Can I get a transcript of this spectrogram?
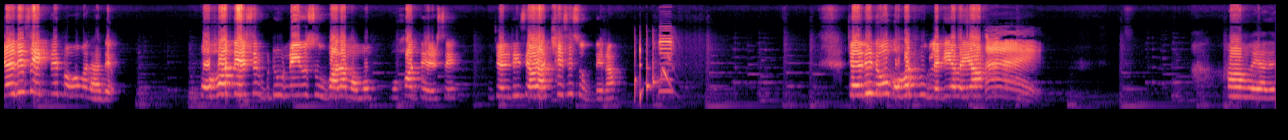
जल्दी से एक प्लेट मोमो बना दो। बहुत देर से ढूंढ रही हूँ सूप वाला मोमो बहुत देर से। जल्दी से और अच्छे से सूप देना। जल्दी दो बहुत भूख लगी है भैया। हाँ भैया दे।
